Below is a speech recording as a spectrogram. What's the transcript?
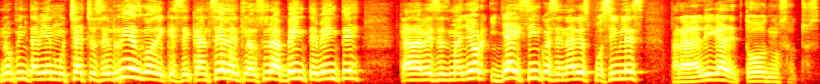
no pinta bien muchachos, el riesgo de que se cancele el clausura 2020 cada vez es mayor y ya hay cinco escenarios posibles para la liga de todos nosotros.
